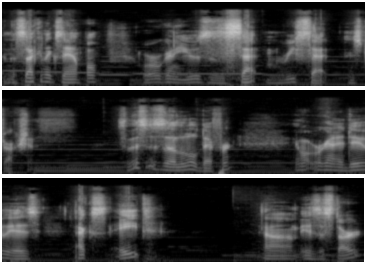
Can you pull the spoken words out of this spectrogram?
In the second example, what we're going to use is a set and reset instruction. So this is a little different. And what we're going to do is X8 um, is the start,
